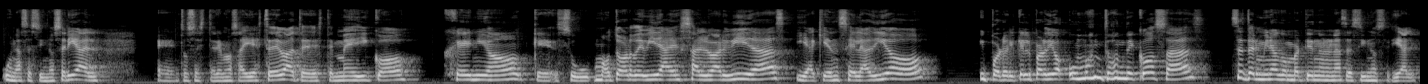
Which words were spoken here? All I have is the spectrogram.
un asesino serial. Eh, entonces tenemos ahí este debate de este médico genio que su motor de vida es salvar vidas y a quien se la dio y por el que él perdió un montón de cosas, se termina convirtiendo en un asesino serial.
